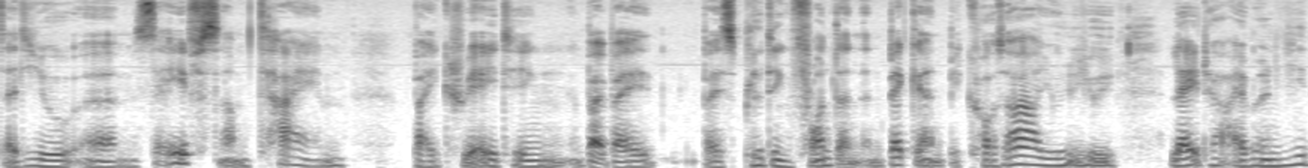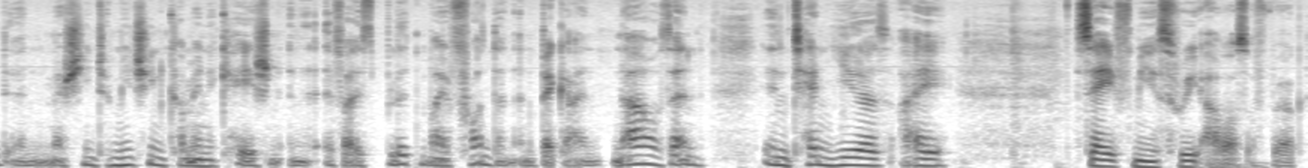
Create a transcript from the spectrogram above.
that you um, save some time by creating by by by splitting front end and back end because ah you, you later I will need a machine to machine communication and if I split my front end and back end now then in 10 years I save me three hours of work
